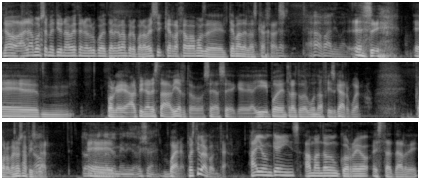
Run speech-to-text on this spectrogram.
No, Álamo se metió una vez en el grupo de Telegram, pero para ver si que rajábamos del tema de las cajas. Ah, vale, vale. Sí. Eh, porque al final está abierto. O sea, sé que ahí puede entrar todo el mundo a fisgar. Bueno, por lo menos a fisgar. Todo el mundo Eh, bienvenido. Bueno, pues te iba a contar. Ion Games ha mandado un correo esta tarde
